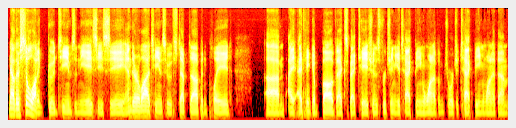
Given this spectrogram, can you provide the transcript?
Now there's still a lot of good teams in the ACC, and there are a lot of teams who have stepped up and played. Um, I, I think above expectations. Virginia Tech being one of them, Georgia Tech being one of them.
